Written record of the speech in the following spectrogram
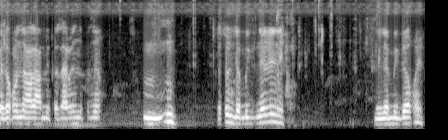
Pero kung nakalami pa sa akin na Mm Kasi lamig na rin eh. Nilamig ako eh.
